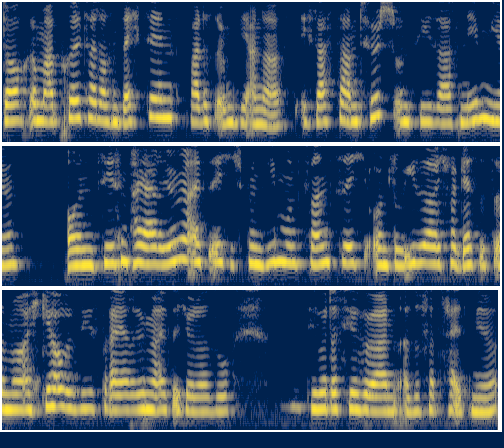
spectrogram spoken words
Doch im April 2016 war das irgendwie anders. Ich saß da am Tisch und sie saß neben mir. Und sie ist ein paar Jahre jünger als ich. Ich bin 27 und Luisa, ich vergesse es immer. Ich glaube, sie ist drei Jahre jünger als ich oder so. Sie wird das hier hören, also verzeih's mir.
